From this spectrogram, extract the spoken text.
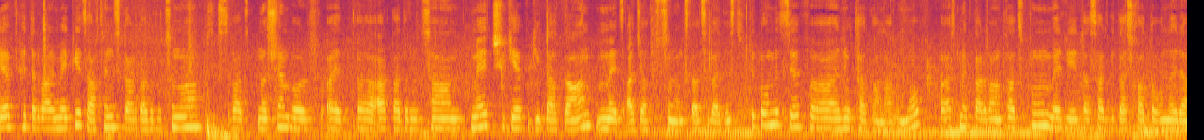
եւ փետրվարի 1-ից արդեն իսկ արտադրությունը սկսված նշեմ որ այդ արտադրության մեջ եւ գիտական մեծ աջակցություն ենք ստացել այդ ինստիտուտի կողմից եւ նյութական առումով այս մեկ տարվա ընթացքում մեր երիտասարդ գիտաշխատողները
